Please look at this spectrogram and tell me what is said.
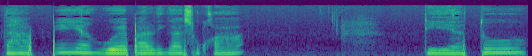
tapi yang gue paling gak suka dia tuh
